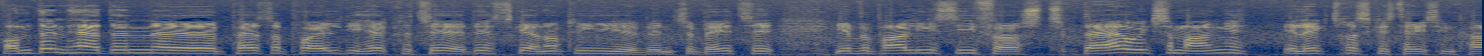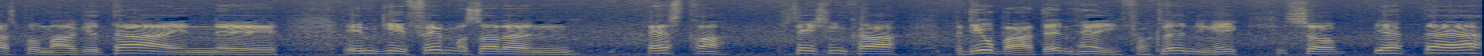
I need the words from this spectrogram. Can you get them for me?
Om den her den øh, passer på alle de her kriterier, det skal jeg nok lige øh, vende tilbage til. Jeg vil bare lige sige først, der er jo ikke så mange elektriske stationcars på markedet. Der er en øh, MG5, og så er der en Astra stationcar, men det er jo bare den her i forklædning, ikke? Så ja, der er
